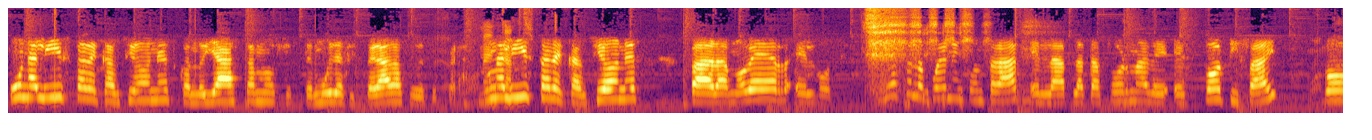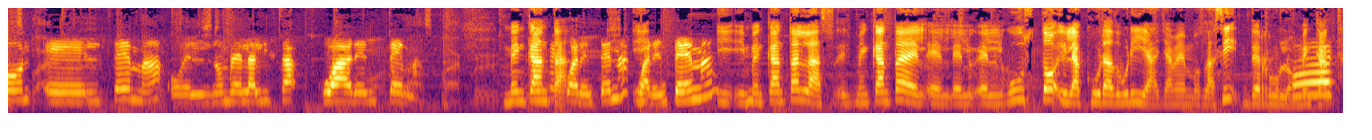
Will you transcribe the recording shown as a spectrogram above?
una lista de canciones cuando ya estamos este, muy desesperadas o desesperadas. una lista de canciones para mover el bote. Y eso lo pueden encontrar en la plataforma de Spotify con el tema o el nombre de la lista Cuarentena. Me encanta. Cuarentena, cuarentena. Y, me encanta las, eh, me encanta el, el, gusto y la curaduría, llamémosla así, de Rulo. Me encanta.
